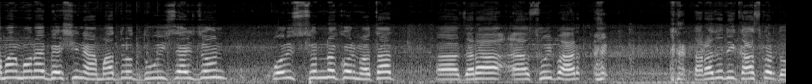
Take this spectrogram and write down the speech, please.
আমার মনে হয় বেশি না মাত্র দুই চারজন পরিচ্ছন্ন কর্মী অর্থাৎ যারা সুইপার তারা যদি কাজ করতো।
